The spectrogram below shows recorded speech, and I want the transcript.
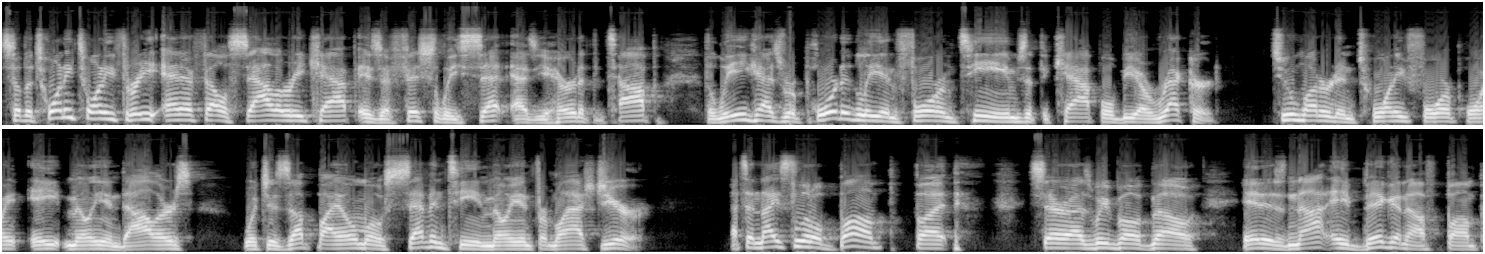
So the 2023 NFL salary cap is officially set, as you heard at the top. The league has reportedly informed teams that the cap will be a record $224.8 million, which is up by almost 17 million from last year. That's a nice little bump, but Sarah, as we both know, it is not a big enough bump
